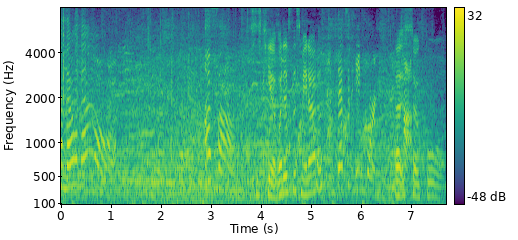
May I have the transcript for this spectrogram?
Hello, hello. Awesome. This is cute. What is this made out of? That's an acorn. That is top. so cool.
